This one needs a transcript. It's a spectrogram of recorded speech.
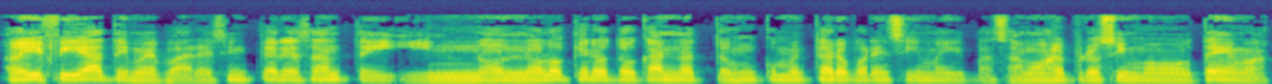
Ay, fíjate, me parece interesante y, no, no lo quiero tocar, no, esto es un comentario por encima y pasamos al próximo tema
